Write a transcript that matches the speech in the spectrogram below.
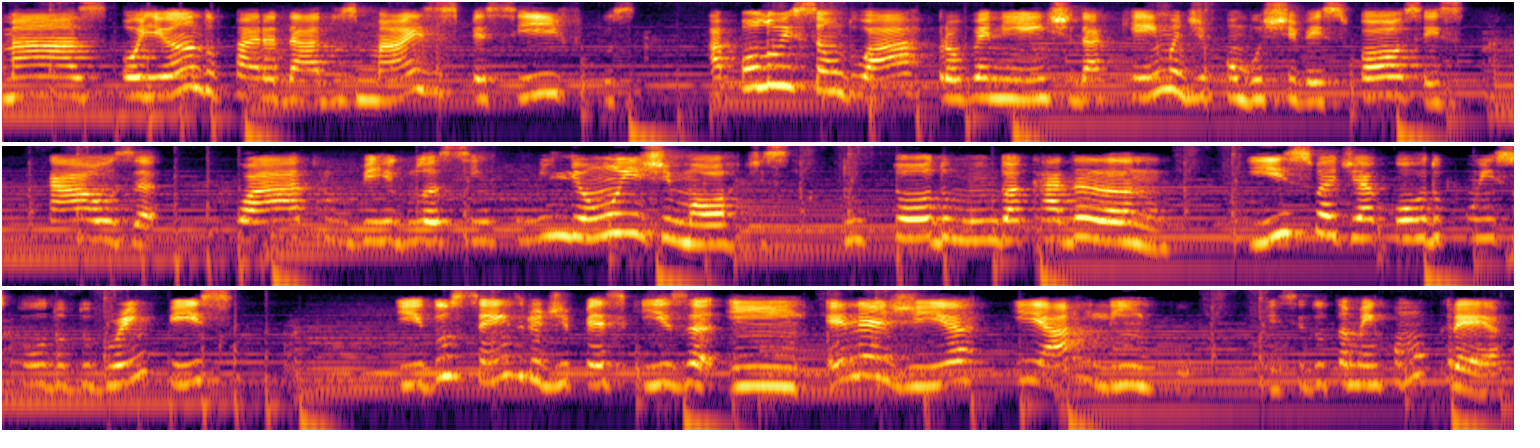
Mas, olhando para dados mais específicos, a poluição do ar proveniente da queima de combustíveis fósseis causa 4,5 milhões de mortes em todo o mundo a cada ano. Isso é de acordo com um estudo do Greenpeace e do Centro de Pesquisa em Energia e Ar Limpo, conhecido também como CREA.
